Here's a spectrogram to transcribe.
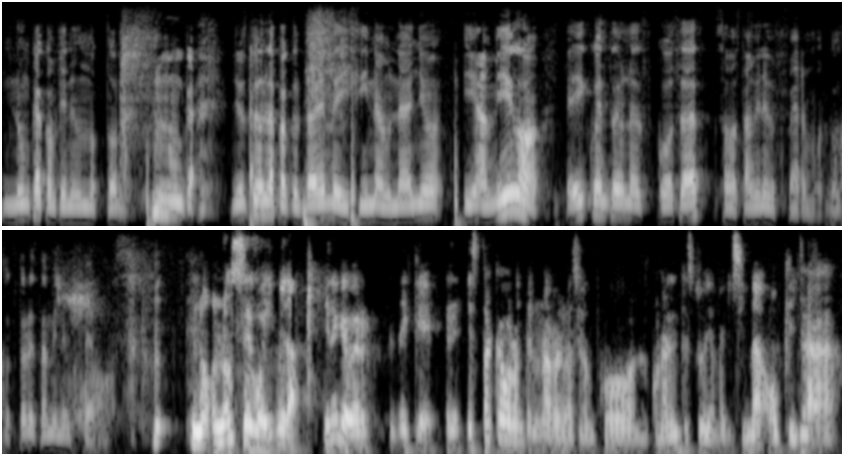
nunca confíen en un doctor. nunca. Yo estuve en la facultad de medicina un año y, amigo, me di cuenta de unas cosas. Somos también enfermos. Los doctores también enfermos. No, no sé, güey. Mira, tiene que ver de que eh, está cabrón tener una relación con, con alguien que estudia medicina o que ya,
